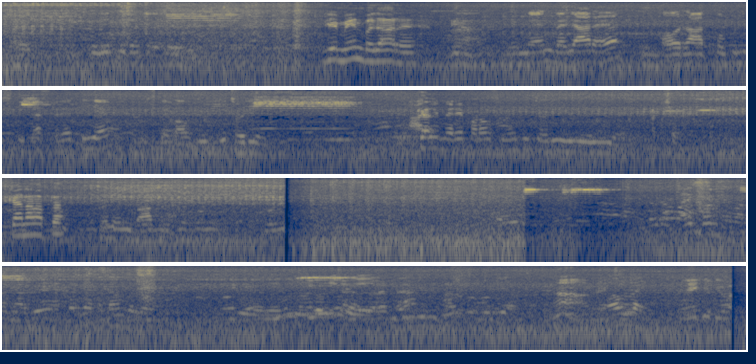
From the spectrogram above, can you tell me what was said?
ये मेन बाज़ार है। हाँ, ये मेन बाज़ार है और रात को पुलिस की गश्त रहती है उसके बावजूद भी चोरी होती है। आगे मेरे पड़ोस में भी चोरी हुई हुई है। अच्छा। क्या नाम आपका? सुनील बाप हाँ।, हाँ।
